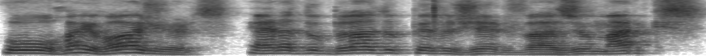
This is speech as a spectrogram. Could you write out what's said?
O Roy Rogers era dublado pelo Gervásio Marques,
